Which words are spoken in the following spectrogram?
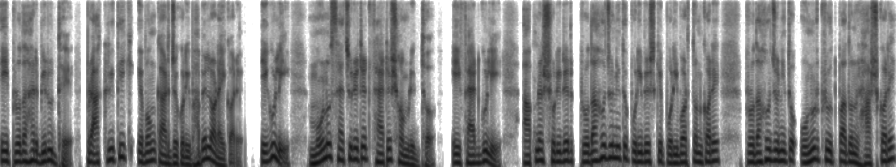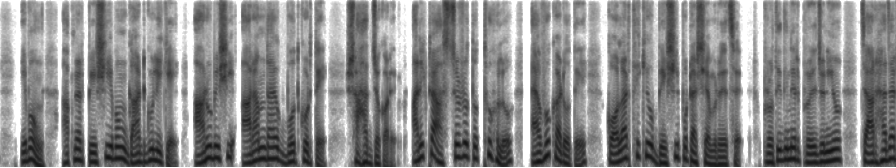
এই প্রদাহের বিরুদ্ধে প্রাকৃতিক এবং কার্যকরীভাবে লড়াই করে। এগুলি মনোস্যাচুরেটেড ফ্যাটে সমৃদ্ধ। এই ফ্যাটগুলি আপনার শরীরের প্রদাহজনিত পরিবেশকে পরিবর্তন করে, প্রদাহজনিত অণুর উৎপাদন হ্রাস করে এবং আপনার পেশি এবং গাঁটগুলিকে আরও বেশি আরামদায়ক বোধ করতে সাহায্য করে। আরেকটা আশ্চর্য তথ্য হল, অ্যাভোকাডোতে কলার থেকেও বেশি পটাশিয়াম রয়েছে। প্রতিদিনের প্রয়োজনীয় চার হাজার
